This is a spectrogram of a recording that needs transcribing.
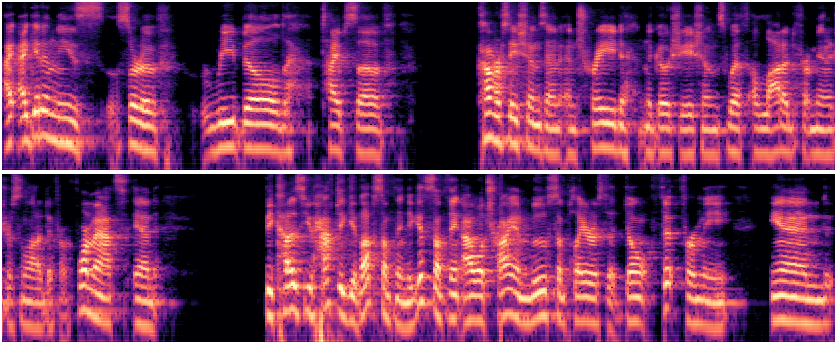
I, I get in these sort of rebuild types of conversations and, and trade negotiations with a lot of different managers and a lot of different formats. And because you have to give up something to get something, I will try and move some players that don't fit for me. And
